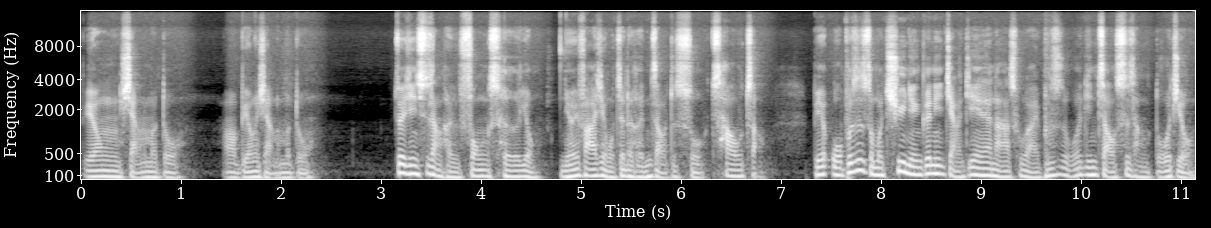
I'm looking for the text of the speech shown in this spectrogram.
不用想那么多啊，不用想那么多。最近市场很疯车用，你会发现我真的很早就说，超早。别，我不是什么去年跟你讲，今年再拿出来，不是，我已经找市场多久？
